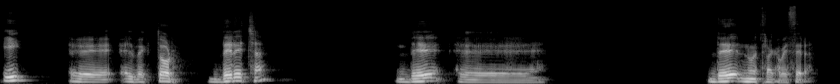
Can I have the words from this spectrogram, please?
y eh, el vector derecha de, eh, de nuestra cabecera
